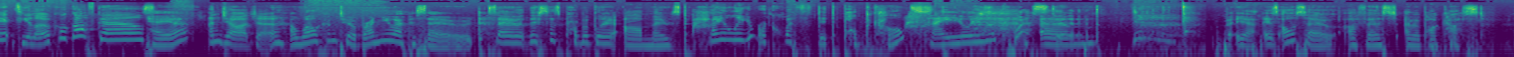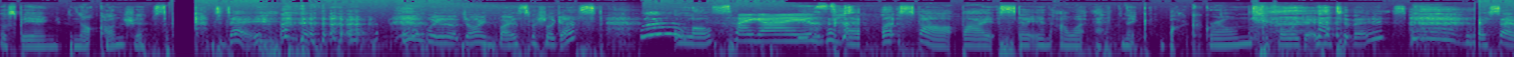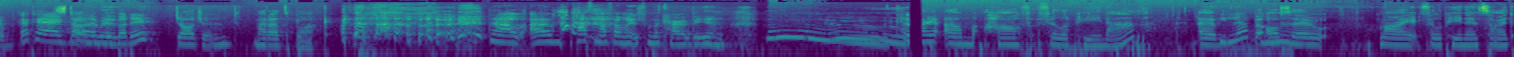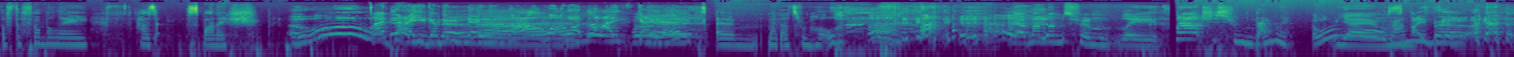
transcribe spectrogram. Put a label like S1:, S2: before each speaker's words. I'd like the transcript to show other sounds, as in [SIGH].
S1: It's your local goth girls
S2: Kaya,
S1: and Georgia.
S2: and welcome to a brand new episode. So, this is probably our most highly requested podcast.
S1: Highly requested.
S2: Um, but yeah, it's also our first ever podcast, us being not conscious. Today, [LAUGHS] we are joined by a special guest, Loz.
S3: Hi guys. [LAUGHS]
S2: Uh, let's start by stating our ethnic backgrounds before we get into this. [LAUGHS] Okay, so
S1: okay,
S2: Starting
S1: hello everybody.
S2: Georgia.
S1: My dad's black. now, um, half my family is from the Caribbean. Ooh.
S2: I am half Filipina, um, but also my Filipino side of the family has Spanish.
S3: Oh,
S1: I
S3: there
S1: didn't
S3: you go.
S1: know
S3: Didn't know
S1: that.
S3: that. What, what life, Kaya?
S2: Um, my dad's from Hull. [LAUGHS]
S1: yeah, my mum's from Leeds. No, she's from Bramley.
S2: Oh,
S3: yeah,
S1: Bramley,
S3: spicy.
S1: bro.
